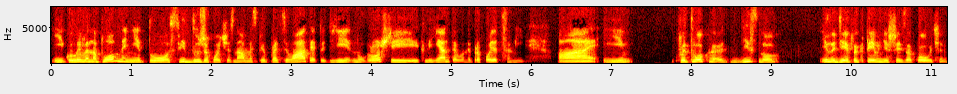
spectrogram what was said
І коли ви наповнені, то світ дуже хоче з нами співпрацювати. Тоді ну гроші і клієнти вони приходять самі. А, І квиток дійсно іноді ефективніший за коучинг.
